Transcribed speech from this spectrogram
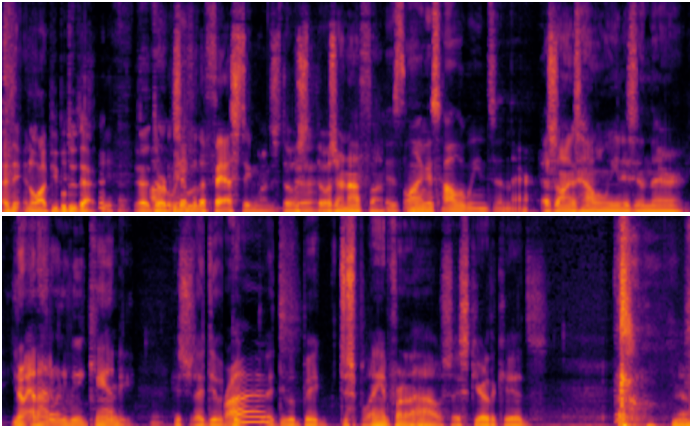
I think, and a lot of people do that. Yeah, there except for the fasting ones. Those those are not fun. as long as Halloween's in there. As long as Halloween is in there, you know, and I don't even eat candy. It's just I do a big, I do a big display in front of the house. I scare the kids. No,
